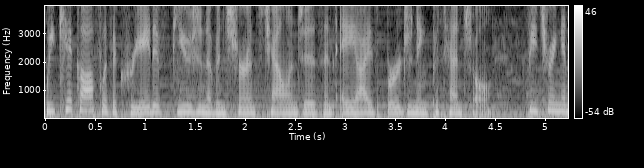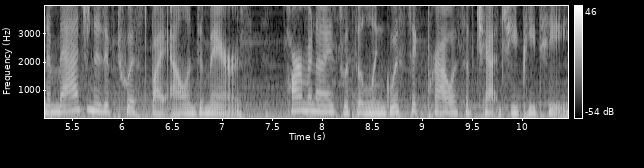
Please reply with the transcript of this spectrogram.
We kick off with a creative fusion of insurance challenges and AI's burgeoning potential, featuring an imaginative twist by Alan Demers, harmonized with the linguistic prowess of ChatGPT.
